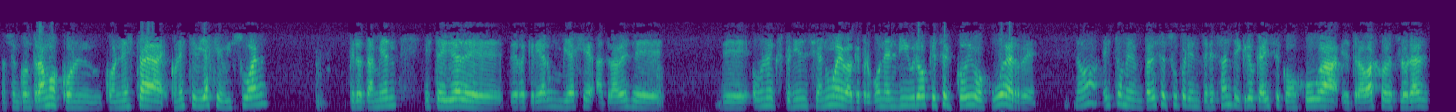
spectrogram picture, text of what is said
nos encontramos con, con, esta, con este viaje visual, pero también esta idea de recrear un viaje a través de, de una experiencia nueva que propone el libro, que es el código QR. ¿no? Esto me parece súper interesante y creo que ahí se conjuga el trabajo de Floral,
